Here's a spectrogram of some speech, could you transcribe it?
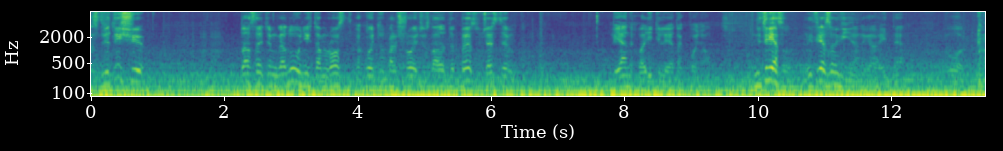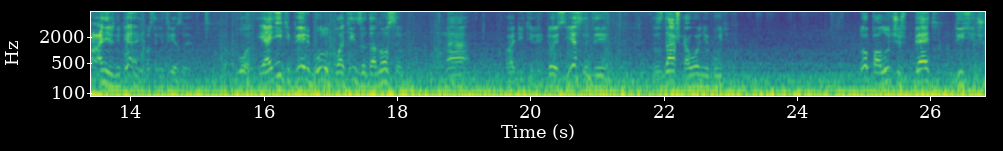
С 2000 2023 году у них там рост какой-то большой числа ДТП с участием пьяных водителей, я так понял. Нетрезвым, нетрезвым виде, надо говорить, да. Вот. Они же не пьяные, они просто нетрезвые. Вот. И они теперь будут платить за доносы на водителей. То есть, если ты сдашь кого-нибудь, то получишь 5000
